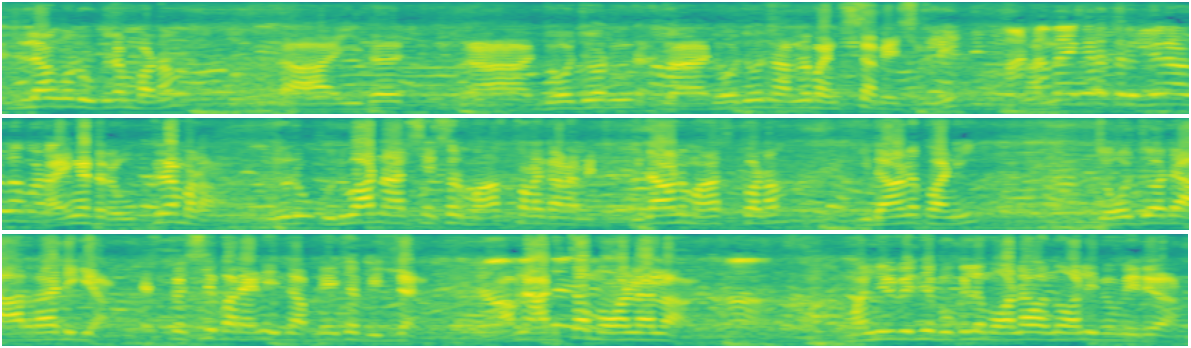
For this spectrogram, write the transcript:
എല്ലാം കൊണ്ട് ഉഗ്രം പടം. ഇത് ജോജോറിന്റെ ജോജോ നല്ല മനുഷ്യനാണ് ബേസിക്കലി ഭയങ്കര ഉഗ്രം പടം. ഇതൊരു ഒരുപാട് നാശേഷം ശേഷം ഒരു മാസ് പടം കാണാൻ പറ്റും. ഇതാണ് മാസ് പടം. ഇതാണ് പണി. ജോജോയുടെ ആറാടിക്കാണ് എസ്പെഷ്യലി പറയാൻ ഇത് അഭിനയിച്ച വില്ലൻ. അവൻ അടുത്ത മോഡലാണ്. മഞ്ഞൾ വിരിഞ്ഞ ബുക്കിൽ മോല വന്ന പോലെ ഇവൻ വരികയാണ്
